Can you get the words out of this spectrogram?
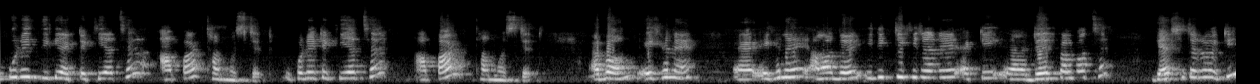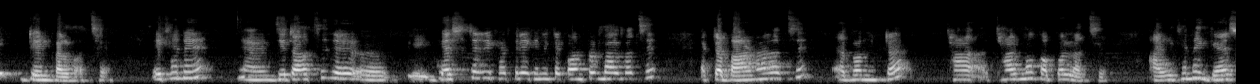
উপরের দিকে একটা কি আছে? আপার থার্মোস্টেট উপরে এটা কি আছে? আপার থার্মোস্টেট এবং এখানে এখানে আমাদের ইলেকট্রিক হিটারে একটি ড্রেন বাল্ব আছে গ্যাস হিটারেও একটি ড্রেন বাল্ব আছে। এখানে যেটা আছে যে গ্যাস হিটারের ক্ষেত্রে এখানে একটা কন্ট্রোল বাল্ব আছে, একটা বার্নার আছে, এবং একটা থার্মোকপল আছে। আর এখানে গ্যাস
